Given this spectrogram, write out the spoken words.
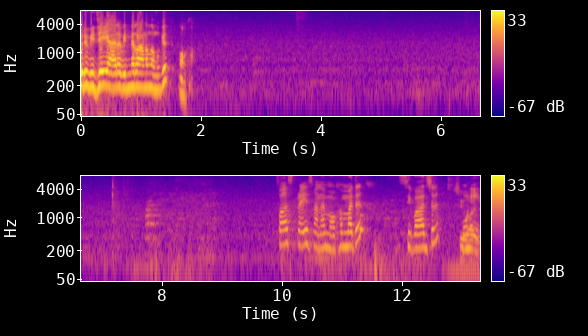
ഒരു വിജയി ആര വിന്നറാണെന്ന് നമുക്ക് നോക്കാം. ഫസ്റ്റ് പ്രൈസ് വന്ന മുഹമ്മദ് സിവാജൽ മുനീർ.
